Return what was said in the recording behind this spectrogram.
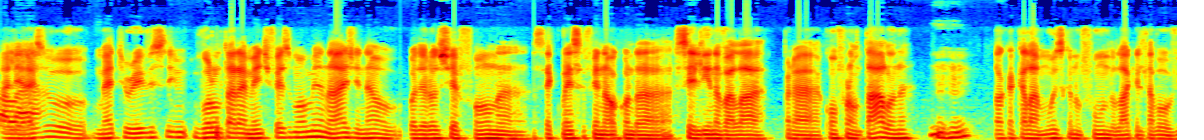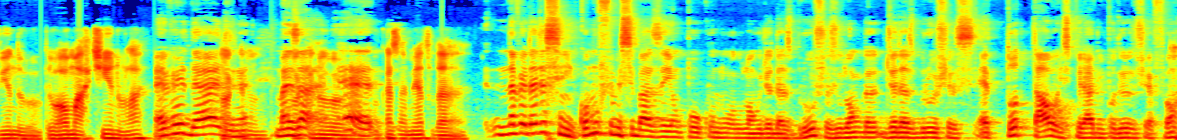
Aliás, o Matt Reeves voluntariamente fez uma homenagem, né? ao poderoso chefão na sequência final, quando a Celina vai lá pra confrontá-lo, né? Uhum. Toca aquela música no fundo lá que ele tava ouvindo do Al Martino lá. É verdade, Toca né? no, Mas toca a- no, é, no casamento da. Na verdade, assim, como o filme se baseia um pouco no Longo Dia das Bruxas, e o Longo Dia das Bruxas é total inspirado em Poderoso Chefão,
